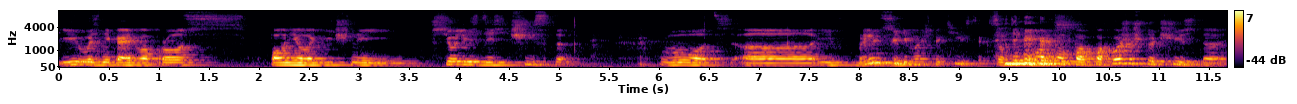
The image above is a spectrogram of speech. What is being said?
И возникает вопрос вполне логичный, все ли здесь чисто? Вот. а, И в принципе... Видимо, что чисто, Ну, кстати. по- Похоже, что чисто.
